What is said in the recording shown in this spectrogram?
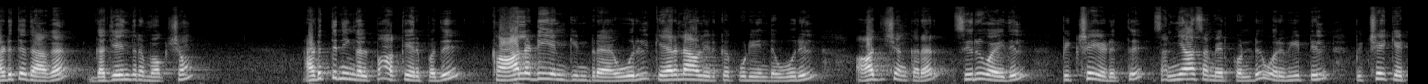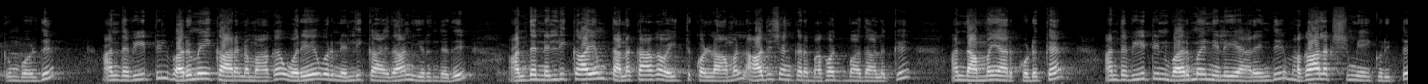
அடுத்ததாக கஜேந்திர மோக்ஷம். அடுத்து நீங்கள் பார்க்க இருப்பது காலடி என்கின்ற ஊரில் கேரளாவில் இருக்கக்கூடிய இந்த ஊரில் ஆதிசங்கரர் சிறு வயதில் பிக்ஷை எடுத்து சந்நியாசம் மேற்கொண்டு ஒரு வீட்டில் பிக்ஷை கேட்கும்பொழுது அந்த வீட்டில் வறுமை காரணமாக ஒரே ஒரு நெல்லிக்காய் தான் இருந்தது. அந்த நெல்லிக்காயும் தனக்காக வைத்து கொள்ளாமல் ஆதிசங்கர பகவத்பாதாளுக்கு அந்த அம்மையார் கொடுக்க அந்த வீட்டின் வறுமை நிலையை அறிந்து மகாலட்சுமியை குறித்து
